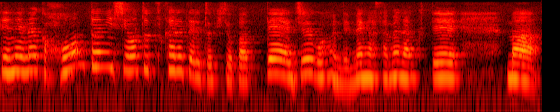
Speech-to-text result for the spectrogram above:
でねなんか本当に仕事疲れてる時とかって15分で目が覚めなくてまあ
